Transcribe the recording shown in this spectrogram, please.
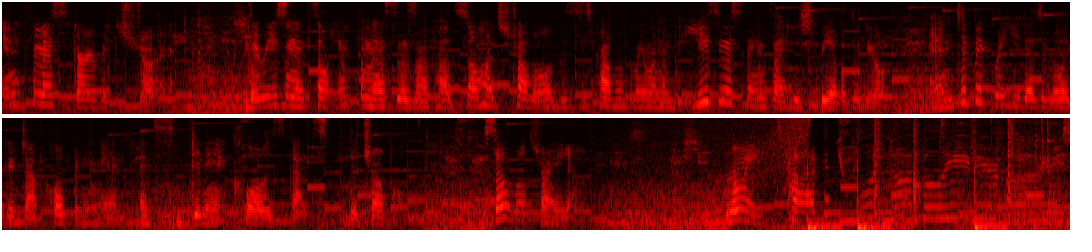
infamous garbage drawer. The reason it's so infamous is I've had so much trouble. This is probably one of the easiest things that he should be able to do. And typically he does a really good job opening it. It's getting it closed that's the trouble. So we'll try it out. Roy, tug. You would not believe your eyes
